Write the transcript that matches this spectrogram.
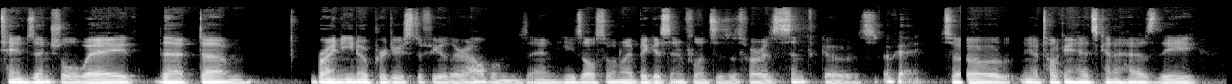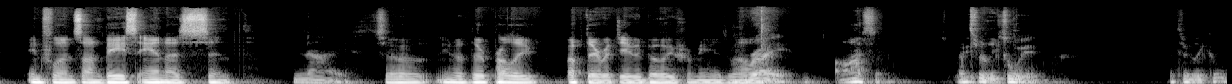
tangential way that um, Brian Eno produced a few of their albums, and he's also one of my biggest influences as far as synth goes. Okay. So you know, Talking Heads kind of has the influence on bass and as synth. Nice. So you know, they're probably up there with David Bowie for me as well. Right. Awesome. That's really cool. Sweet. That's really cool.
